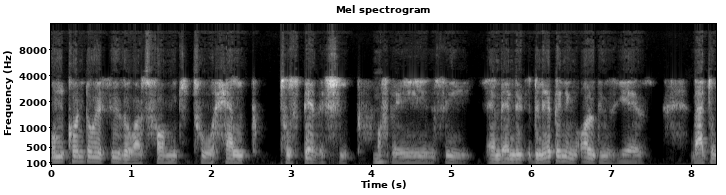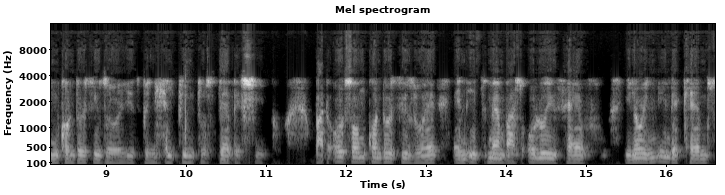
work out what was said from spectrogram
Umkhonto Wesizwe was formed to help to steer the ship of the ANC. And then it's been happening all these years that Umkhonto Wesizwe has been helping to steer the ship. But also Umkhonto Wesizwe and its members always have you know, in, in the camps,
